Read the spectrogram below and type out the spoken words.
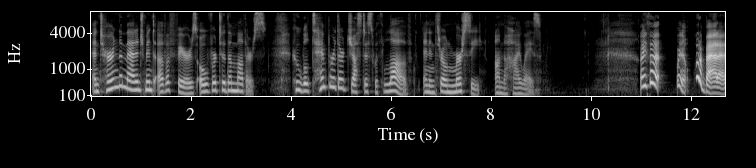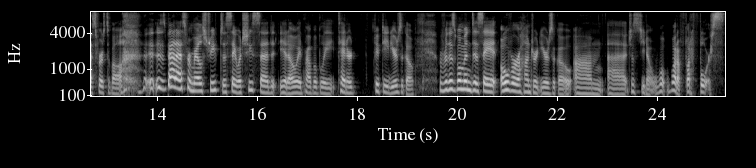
and turn the management of affairs over to the mothers, who will temper their justice with love and enthrone mercy on the highways. I thought, you know, what a badass, first of all. it was badass for Meryl Streep to say what she said, you know, in probably 10 or 15 years ago. But for this woman to say it over 100 years ago, um, uh, just, you know, what, what, a, what a force.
